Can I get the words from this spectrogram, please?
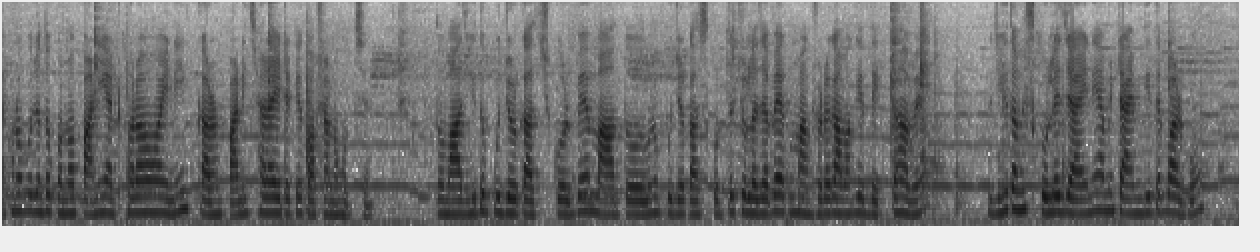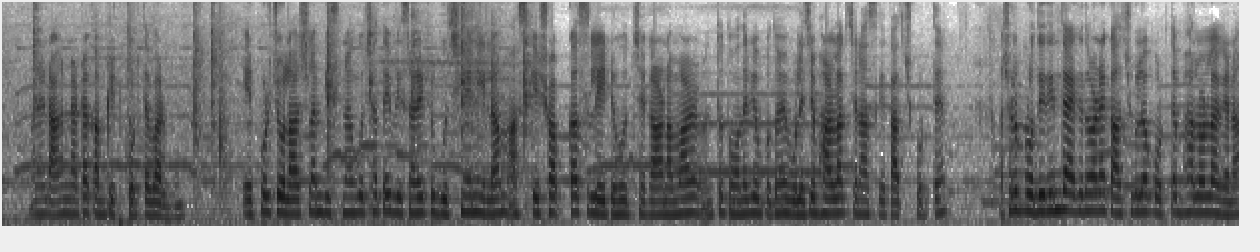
এখনও পর্যন্ত কোনো পানি অ্যাড করা হয়নি, কারণ পানি ছাড়া এটাকে কষানো হচ্ছে। তো মা যেহেতু পুজোর কাজ করবে, মা তো ওগুলো পুজোর কাজ করতে চলে যাবে, এখন মাংসটাকে আমাকে দেখতে হবে। যেহেতু আমি স্কুলে যাইনি, আমি টাইম দিতে পারব মানে রান্নাটা কমপ্লিট করতে পারব। এরপর চলে আসলাম বিছনা গুছাতে, বিছনাটা একটু গুছিয়ে নিলাম। আজকে সব কাজ লেট হচ্ছে, কারণ আমার তো তোমাদেরকে প্রথমে বলেছে ভালো লাগছে না আজকে কাজ করতে। আসলে প্রতিদিন তো এক ধরনের কাজগুলো করতে ভালো লাগে না।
